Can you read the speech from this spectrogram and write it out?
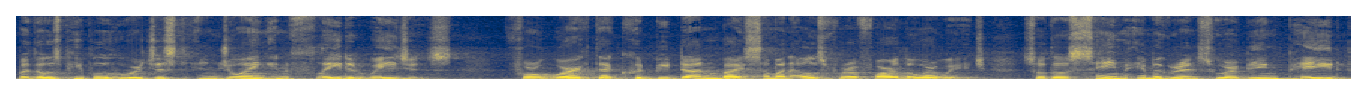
But those people who are just enjoying inflated wages for work that could be done by someone else for a far lower wage. So, those same immigrants who are being paid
